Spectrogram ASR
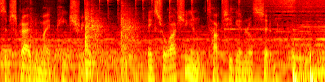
subscribe to my Patreon. Thanks for watching, and we'll talk to you again real soon.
